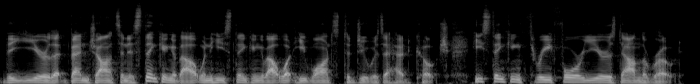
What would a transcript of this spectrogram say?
the year that Ben Johnson is thinking about when he's thinking about what he wants to do as a head coach. He's thinking three, four years down the road.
